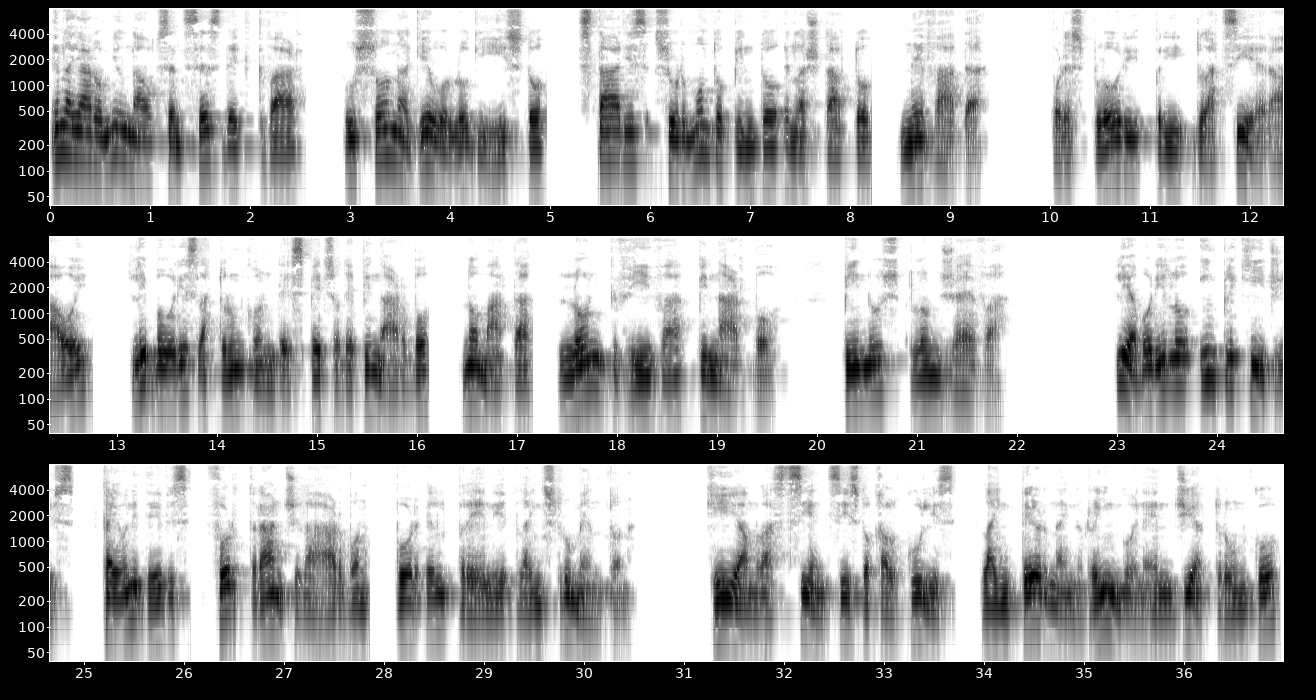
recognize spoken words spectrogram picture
En la iaro 1964, usona geologiisto staris sur montopinto en la stato Nevada. Por esplori pri glacieraoi, liboris la truncon de spezzo de pinarbo nomata longviva pinarbo, pinus longeva. Lia borilo implicigis, cae oni devis fortranci la arbon por elpreni la instrumenton. Ciam la sciencisto calculis la interna in ringo ringoin en gia trunco,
